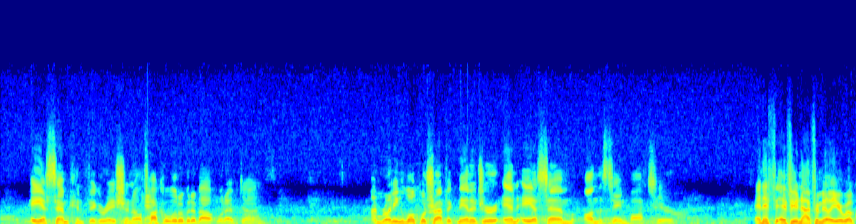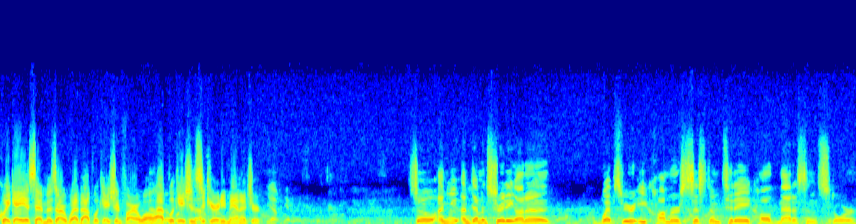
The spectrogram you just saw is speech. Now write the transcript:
ASM configuration. I'll okay. talk a little bit about what I've done. I'm running local traffic manager and ASM on the same box here. And if, if you're not familiar, real quick, ASM is our web application firewall, that's application security manager. Yep. So I'm, I'm demonstrating on a WebSphere e-commerce system today called Madison Store.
